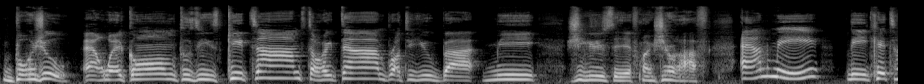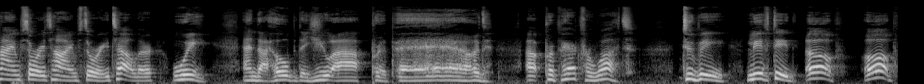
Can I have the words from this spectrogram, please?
Bonjour and welcome to this Kid Time Story Time brought to you by me, Gilles French Giraffe, and me, the Kid Time Story Time storyteller, oui. And I hope that you are prepared. Uh, prepared for what? To be lifted up, up,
